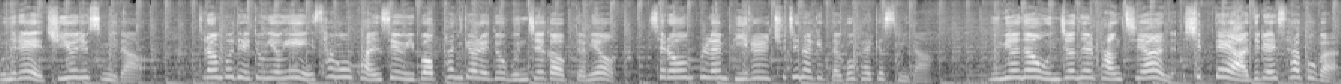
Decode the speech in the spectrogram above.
오늘의 주요 뉴스입니다. 트럼프 대통령이 상호 관세 위법 판결에도 문제가 없다며 새로운 플랜 B를 추진하겠다고 밝혔습니다. 무면허 운전을 방치한 10대 아들의 사고가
